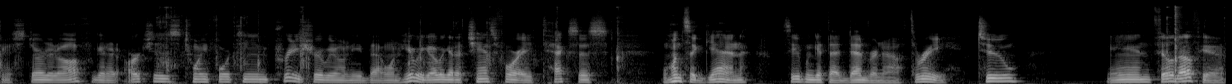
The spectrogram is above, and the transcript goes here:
Going to start it off. We got an Arches 2014. Pretty sure we don't need that one. Here we go. We got a chance for a Texas once again. Let's see if we can get that Denver now. Three, two, and Philadelphia,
